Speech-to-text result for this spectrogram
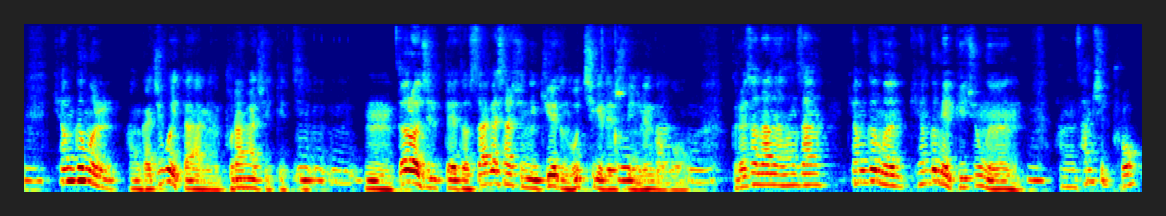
음. 현금을 안 가지고 있다 하면 불안할 수 있겠지. 음, 음, 음. 음, 떨어질 때 더 싸게 살 수 있는 기회도 놓치게 될수 있는 그러니까. 거고. 음. 그래서 나는 항상 현금은, 현금의 비중은 음. 한 30%?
